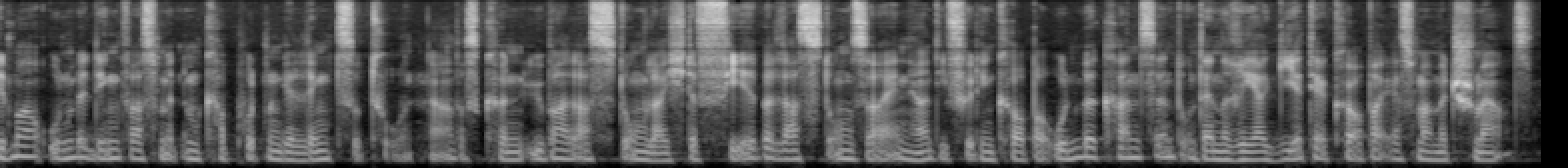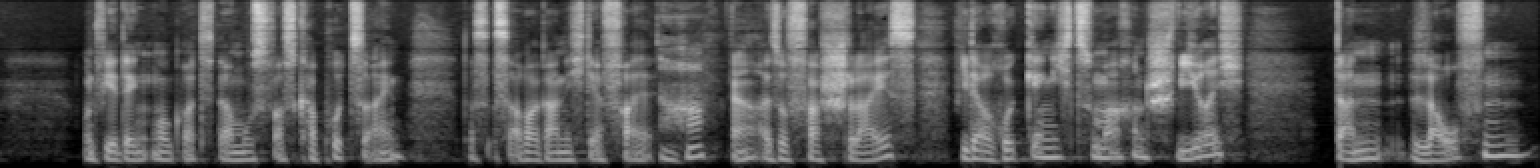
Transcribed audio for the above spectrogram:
immer unbedingt was mit einem kaputten Gelenk zu tun. Ja, das können Überlastungen, leichte Fehlbelastungen sein, ja, die für den Körper unbekannt sind. Und dann reagiert der Körper erstmal mit Schmerz. Und wir denken, oh Gott, da muss was kaputt sein. Das ist aber gar nicht der Fall. Ja, also Verschleiß wieder rückgängig zu machen, schwierig. Dann Laufen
